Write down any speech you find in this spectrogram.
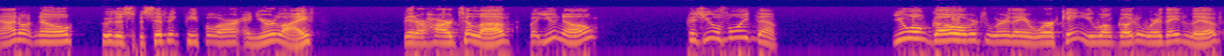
Now, I don't know who the specific people are in your life that are hard to love, but you know because you avoid them. You won't go over to where they are working, you won't go to where they live.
